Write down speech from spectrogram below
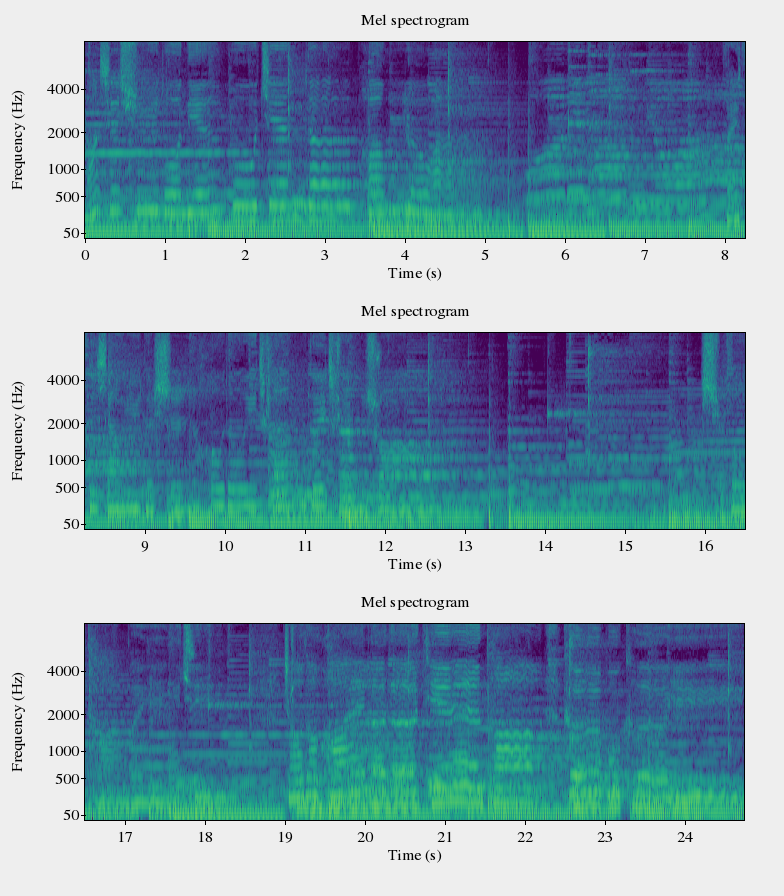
那些许多年不见的相遇的时候都已成对成双。是否他们已经找到快乐的天堂？可不可以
